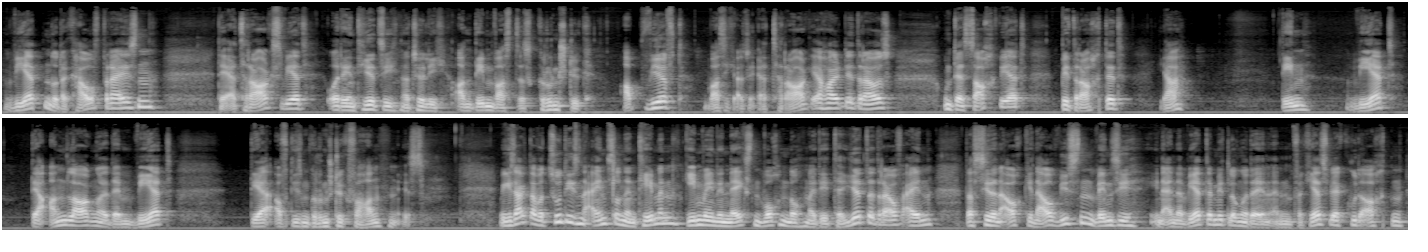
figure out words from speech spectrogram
Werten oder Kaufpreisen. Der Ertragswert orientiert sich natürlich an dem, was das Grundstück abwirft, was ich also Ertrag erhalte daraus. Und der Sachwert betrachtet ja den Wert der Anlagen oder den Wert, der auf diesem Grundstück vorhanden ist. Wie gesagt, aber zu diesen einzelnen Themen gehen wir in den nächsten Wochen nochmal detaillierter drauf ein, dass Sie dann auch genau wissen, wenn Sie in einer Wertermittlung oder in einem Verkehrswertgutachten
